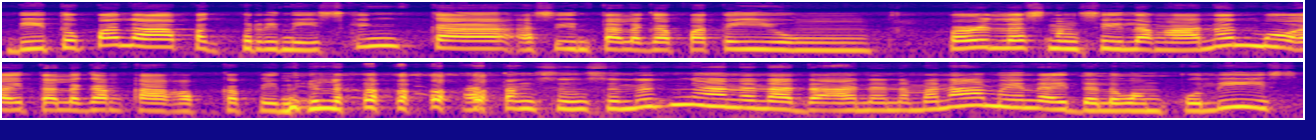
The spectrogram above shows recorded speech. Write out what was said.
Dito pala, pag pre-sking ka, as in talaga pati yung perlas ng silanganan mo ay talagang kakapkapin nila. At ang susunod nga na nadaanan naman namin ay dalawang pulis.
